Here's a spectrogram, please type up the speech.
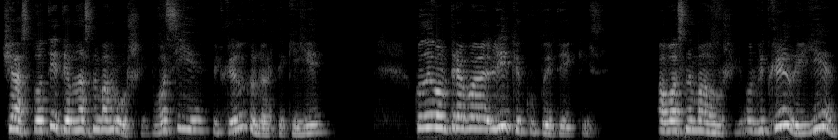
час платити, а в нас нема грошей. У вас є, відкрили конвертики, є. Коли вам треба ліки купити якісь, а у вас нема грошей, от відкрили, є.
